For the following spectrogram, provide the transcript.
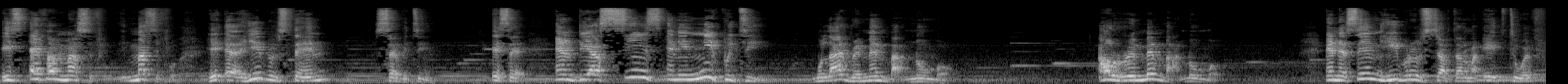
He's ever merciful. Merciful. He, uh, Hebrews 10 17. It said, And their sins and iniquity will I remember no more. I'll remember no more. And the same Hebrews chapter number 8 12.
